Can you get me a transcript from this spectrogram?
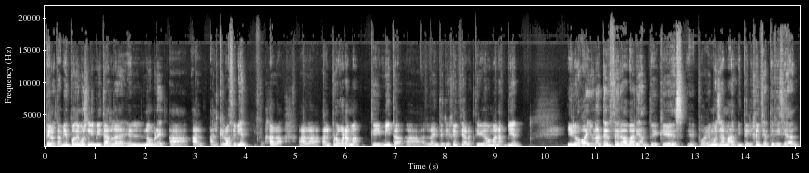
Pero también podemos limitar el nombre al, que lo hace bien, al programa que imita a la inteligencia, a la actividad humana, bien. Y luego hay una tercera variante que es, eh, podemos llamar inteligencia artificial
